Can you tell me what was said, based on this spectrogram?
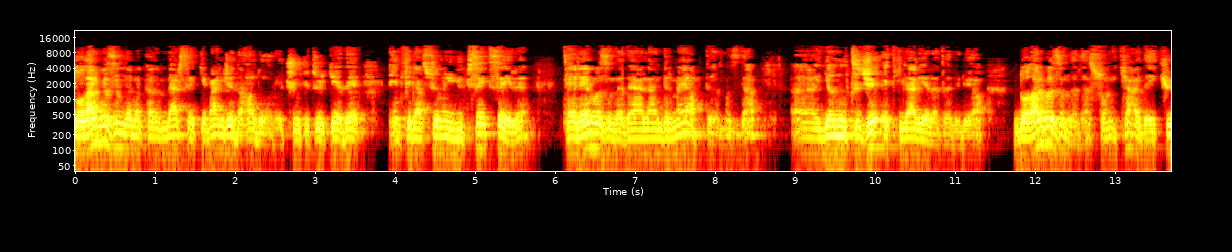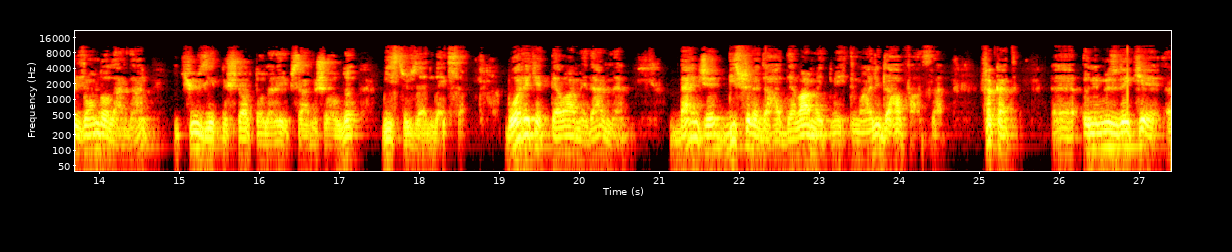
Dolar bazında bakalım dersek ki bence daha doğru. Çünkü Türkiye'de enflasyonun yüksek seyri TL bazında değerlendirme yaptığımızda e, yanıltıcı etkiler yaratabiliyor. Dolar bazında da son iki ayda 210 dolardan 274 dolara yükselmiş oldu BIST endeksi. Bu hareket devam eder mi? Bence bir süre daha devam etme ihtimali daha fazla. Fakat e, önümüzdeki e,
